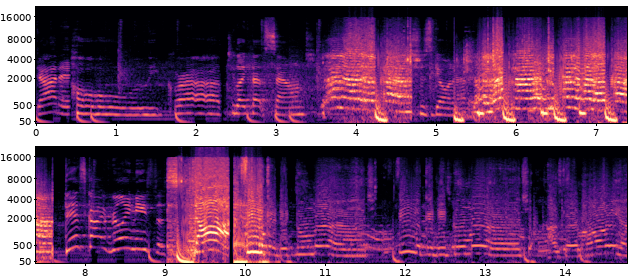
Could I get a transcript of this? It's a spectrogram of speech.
Got it. Holy crap. Do you like that sound? It's just going at it. This guy really needs to stop. Feel look at it too much. Feel look at it too much. I'm scared on ya.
